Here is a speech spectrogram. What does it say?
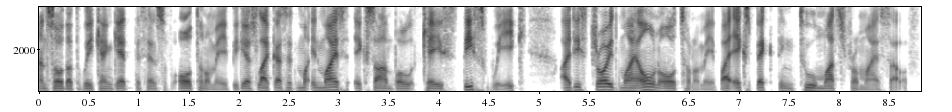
and so that we can get the sense of autonomy. Because like i said in my example case this week i destroyed my own autonomy by expecting too much from myself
